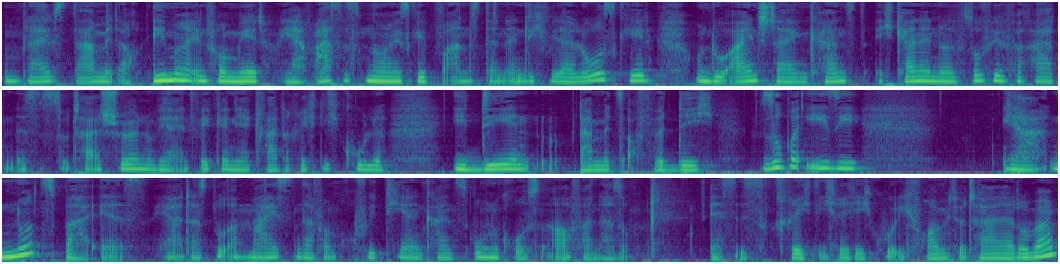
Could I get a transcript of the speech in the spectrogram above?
und bleibst damit auch immer informiert, ja, was es Neues gibt, wann es dann endlich wieder losgeht und du einsteigen kannst. Ich kann dir nur so viel verraten, es ist total schön. Wir entwickeln hier gerade richtig coole Ideen, damit es auch für dich super easy ja, nutzbar ist, ja, dass du am meisten davon profitieren kannst, ohne großen Aufwand. Also, es ist richtig, richtig cool. Ich freue mich total darüber.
